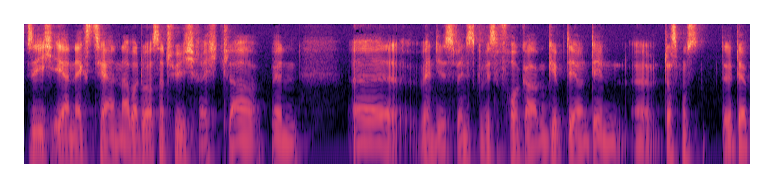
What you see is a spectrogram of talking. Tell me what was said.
sehe ich eher einen externen. Aber du hast natürlich recht, klar, wenn, äh, wenn, es, wenn es gewisse Vorgaben gibt, der und den, äh, das muss der, der,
